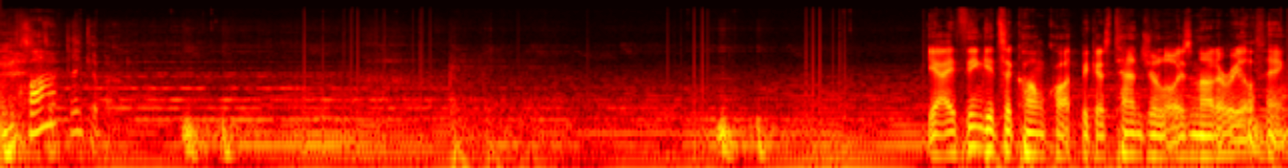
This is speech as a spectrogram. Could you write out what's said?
kumquat? Think about Yeah, I think it's a kumquat because Tangelo is not a real thing.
